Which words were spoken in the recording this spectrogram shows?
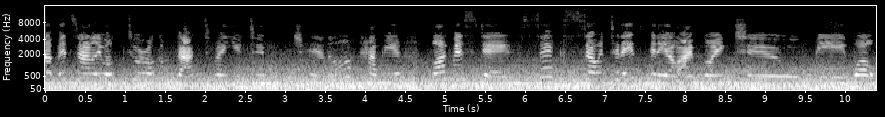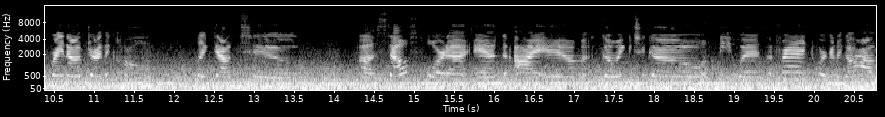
it's Natalie. Welcome to or welcome back to my YouTube channel. Happy Vlogmas Day 6. So in today's video, I'm going to be, well, right now I'm driving home, like down to uh, South Florida, and I am going to go meet with a friend. We're gonna go have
